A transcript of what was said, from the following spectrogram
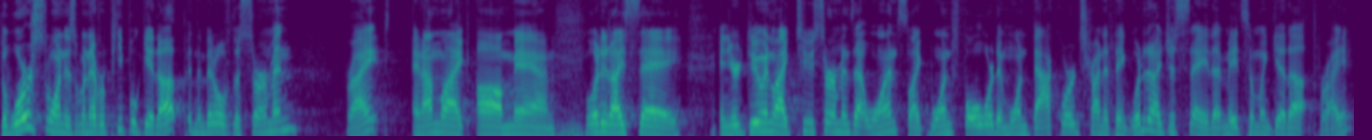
The worst one is whenever people get up in the middle of the sermon, right? And I'm like, oh man, what did I say? And you're doing like two sermons at once, like one forward and one backwards, trying to think, what did I just say that made someone get up, right?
